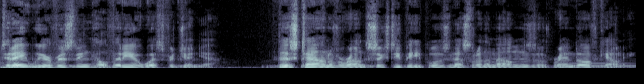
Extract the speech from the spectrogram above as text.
Today we are visiting Helvetia, West Virginia. This town of around 60 people is nestled in the mountains of Randolph County.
